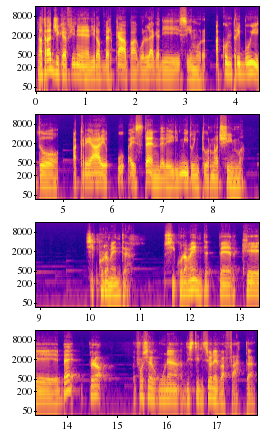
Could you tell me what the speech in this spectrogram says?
La tragica fine di Robert Capa, collega di Seymour, ha contribuito a creare o a estendere il mito intorno a Cim? Sicuramente, sicuramente perché, beh, però forse una distinzione va fatta.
